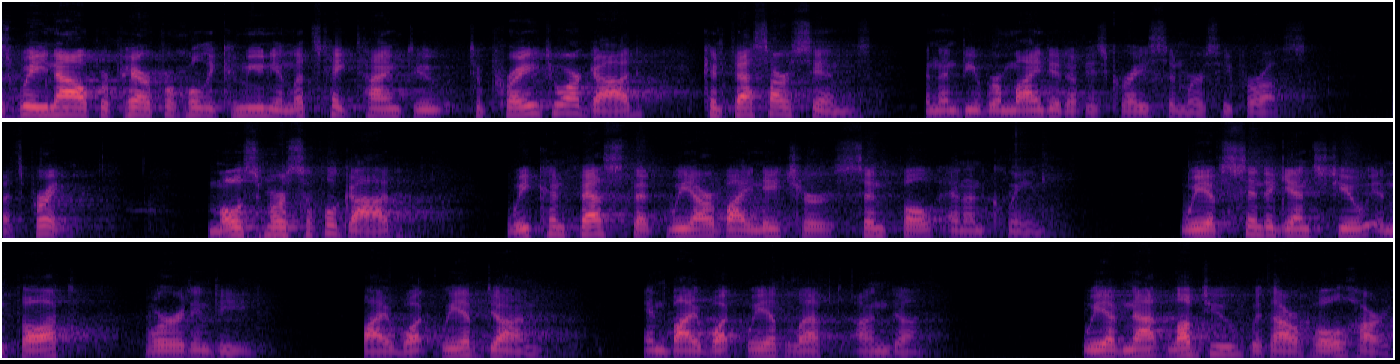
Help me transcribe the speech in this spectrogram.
As we now prepare for Holy Communion, let's take time to, to pray to our God, confess our sins, and then be reminded of his grace and mercy for us. Let's pray. Most merciful God, we confess that we are by nature sinful and unclean. We have sinned against you in thought, word, and deed, by what we have done and by what we have left undone. We have not loved you with our whole heart.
